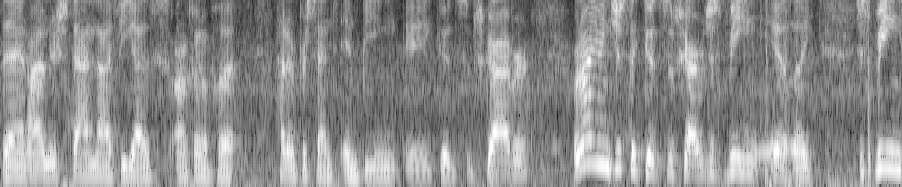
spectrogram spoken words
then I understand that if you guys aren't going to put 100% in being a good subscriber. Or not even just a good subscriber, just being, uh, like, just being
